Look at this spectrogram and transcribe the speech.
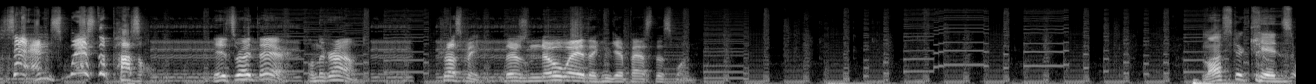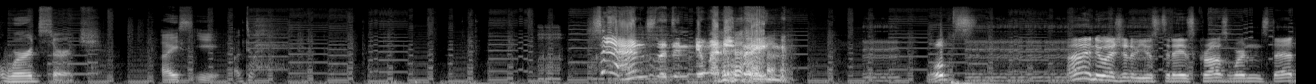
Sans, where's the puzzle? It's right there, on the ground. Trust me, there's no way they can get past this one. Monster Kids word search. Ice E. Sans, that didn't do anything! Whoops. I knew I should have used today's crossword instead.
